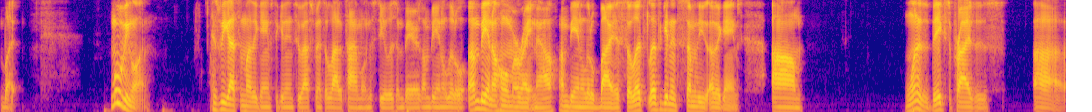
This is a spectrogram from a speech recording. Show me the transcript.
But moving on because we got some other games to get into. I've spent a lot of time on the Steelers and Bears. I'm being a little, I'm being a homer right now. I'm being a little biased. So let's let's get into some of these other games. Um, one of the big surprises, uh,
